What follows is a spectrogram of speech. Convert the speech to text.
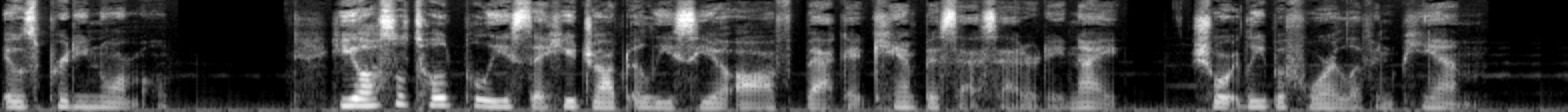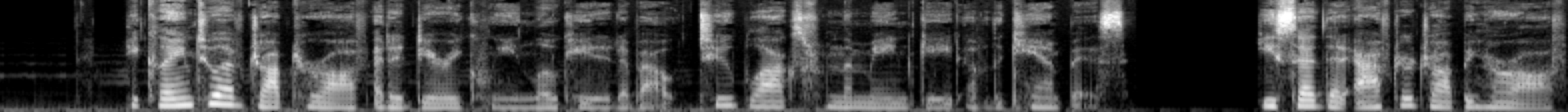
It was pretty normal. He also told police that he dropped Alyssiah off back at campus that Saturday night, shortly before 11 p.m. He claimed to have dropped her off at a Dairy Queen located about two blocks from the main gate of the campus. He said that after dropping her off,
